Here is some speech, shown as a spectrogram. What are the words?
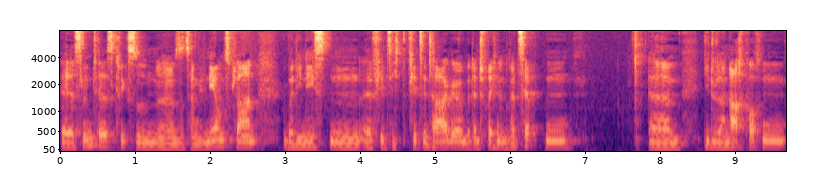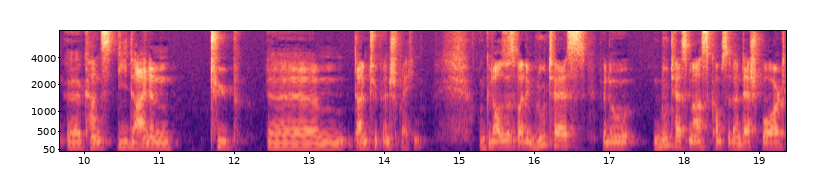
äh, kriegst du einen sozusagen Ernährungsplan über die nächsten äh, 40, 14 Tage mit entsprechenden Rezepten, ähm, die du dann nachkochen äh, kannst, die deinem Typ, ähm, deinem Typ entsprechen. Und genauso ist es bei dem Bluttest. Wenn du einen Bluttest machst, kommst du dein Dashboard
